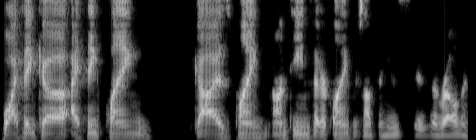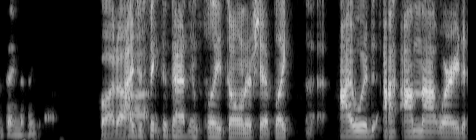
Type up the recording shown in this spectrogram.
Well, I think uh, I think playing guys playing on teams that are playing for something is is a relevant thing to think about. But uh, I just think that that inflates ownership. Like I would, I, am not worried.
